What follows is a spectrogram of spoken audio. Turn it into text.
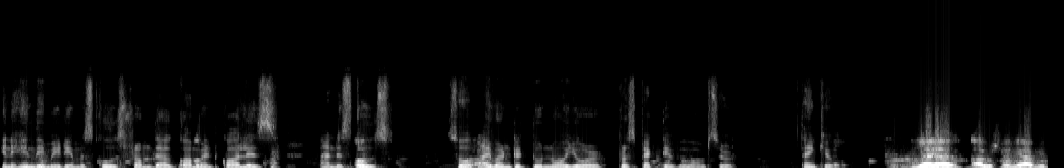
in Hindi medium schools from the government college and schools. So I wanted to know your perspective about sir. Thank you. Yeah, yeah, I surely have it.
